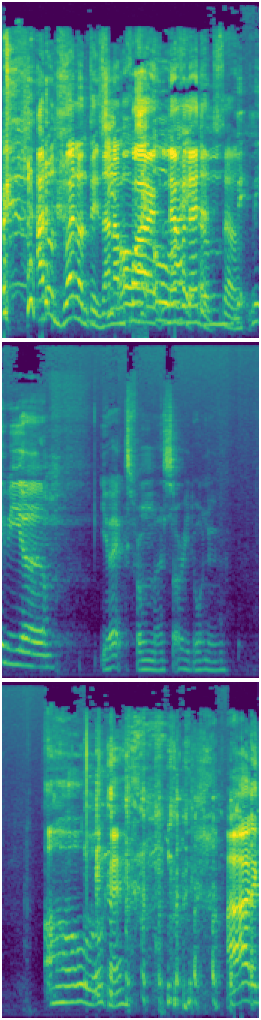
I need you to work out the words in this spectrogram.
I don't dwell on things, and I'm oh, quite right, oh, level-headed. right, um, so, ma- maybe um, your ex from uh, Sorry, the one who. Oh, okay. I had a,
